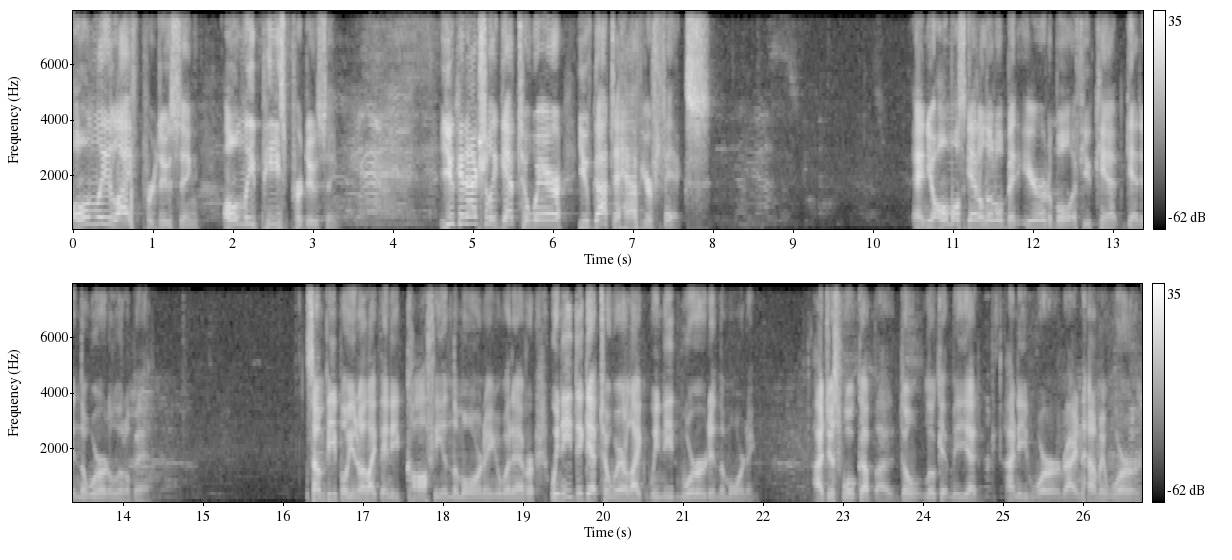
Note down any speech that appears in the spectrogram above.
Only life producing, only peace producing. You can actually get to where you've got to have your fix. And you almost get a little bit irritable if you can't get in the Word a little bit. Some people, you know, like they need coffee in the morning or whatever. We need to get to where, like, we need Word in the morning. I just woke up. Uh, don't look at me yet. I need Word right now. I'm in Word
